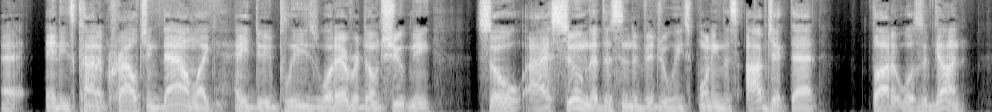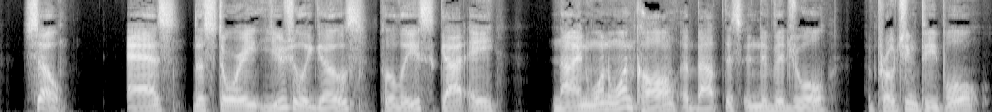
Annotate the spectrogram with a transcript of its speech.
uh, and he's kind of crouching down like, Hey dude, please, whatever, don't shoot me. So I assume that this individual he's pointing this object at thought it was a gun. So as the story usually goes, police got a 911 call about this individual approaching people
